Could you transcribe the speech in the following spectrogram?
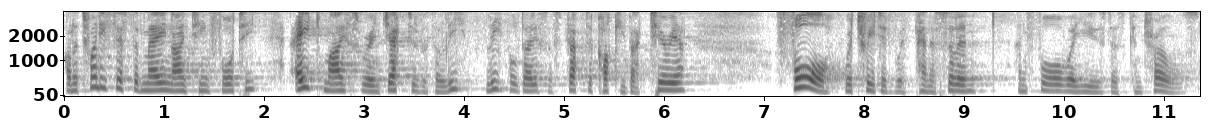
On the 25th of May 1940, eight mice were injected with a lethal dose of streptococci bacteria. Four were treated with penicillin, and four were used as controls.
